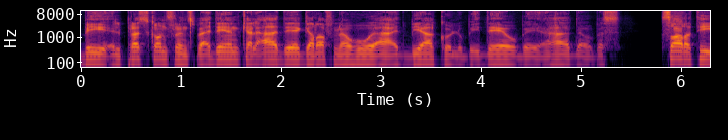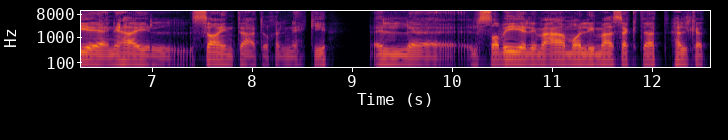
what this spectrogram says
بال press conference بعدين كالعادة قرفنا وهو قاعد بياكل وبإيديه وبهذا وبس. صارت هي يعني هاي ال sign تاعته خلينا نحكي. ال- الصبية اللي معاه مولي ما سكتت هلكت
